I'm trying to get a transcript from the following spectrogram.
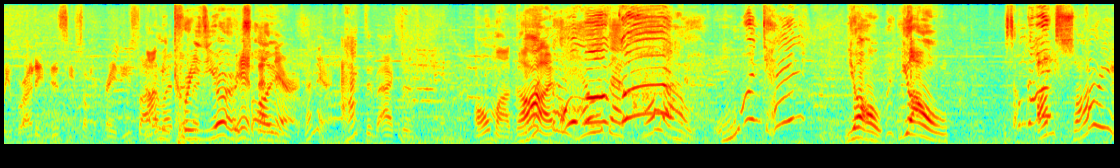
We ready to see something crazy. You saw I mean, right there? crazier. Yeah, then they're, then they're active, active. Oh my god. What the oh hell is that god. 110? Yo, yo. Sumgai. I'm sorry,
